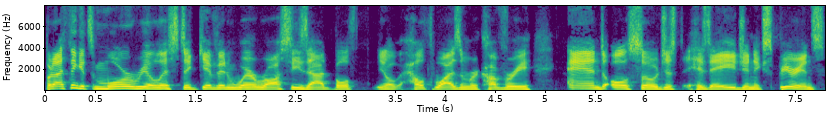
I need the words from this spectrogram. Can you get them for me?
But I think it's more realistic given where Rossi's at, both you know health wise and recovery, and also just his age and experience.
